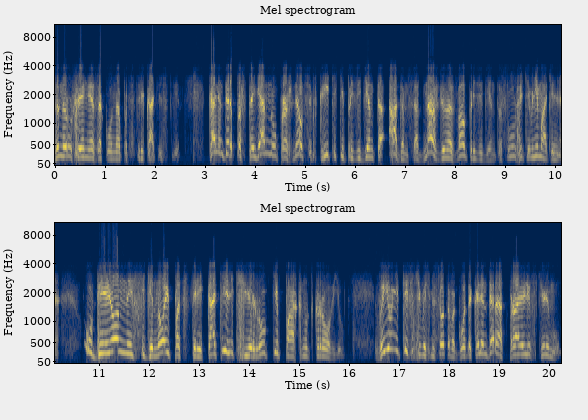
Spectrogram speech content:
за нарушение закона о подстрекательстве. Календер постоянно упражнялся в критике президента Адамса. Однажды назвал президента, слушайте внимательно, убеленный сединой подстрекатель, чьи руки пахнут кровью. В июне 1800 года Календера отправили в тюрьму.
